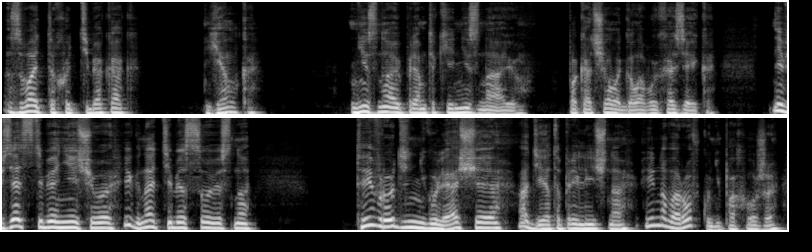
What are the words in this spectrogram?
«Звать-то хоть тебя как?» «Ялка?» «Не знаю, прям-таки не знаю», — покачала головой хозяйка. И взять с тебя нечего, и гнать тебя совестно. Ты вроде не гулящая, одета прилично, и на воровку не похожа.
